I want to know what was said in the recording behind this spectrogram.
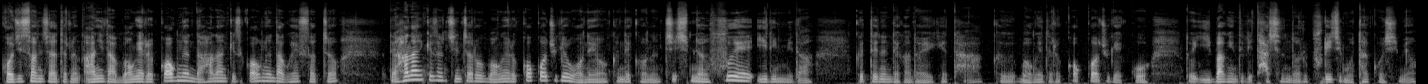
거짓 선지자들은 아니다 멍에를 꺾는다 하나님께서 꺾는다고 했었죠. 근데 하나님께서는 진짜로 멍에를 꺾어주길 원해요. 근데 그거는 70년 후의 일입니다. 그때는 내가 너에게 다 그 멍에들을 꺾어주겠고 또 이방인들이 다시는 너를 부리지 못할 것이며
